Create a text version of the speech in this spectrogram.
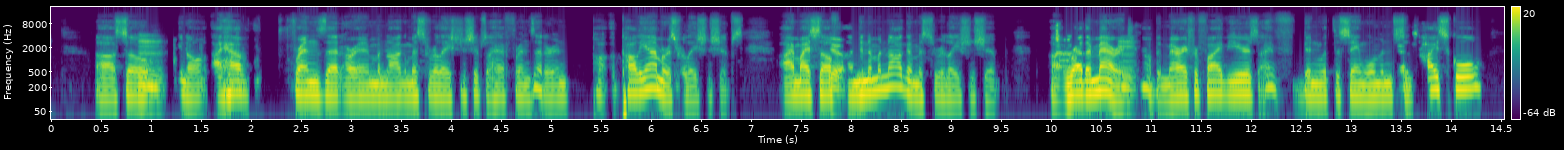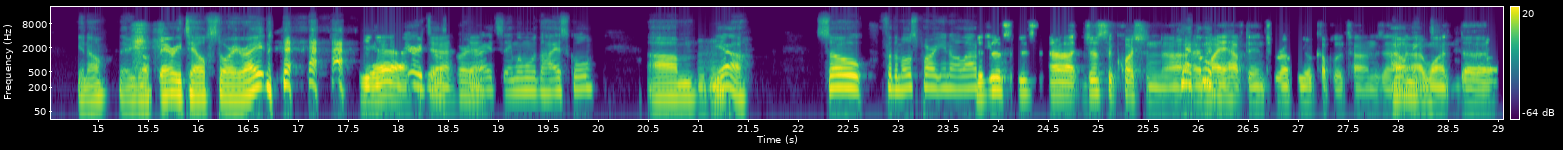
Uh, so Mm. you know, I have friends that are in monogamous relationships. I have friends that are in po- polyamorous relationships. I myself, Yeah. I'm in a monogamous relationship, uh, rather marriage. Mm. I've been married for five years. I've been with the same woman since high school. You know, there you go, fairy tale story, right? Yeah. fairy tale yeah, story, yeah. right? Same woman with the high school. Um, Mhm. yeah. So for the most part, you know, a lot of This is this, uh, just a question. Uh, Yeah, go I might have to interrupt you a couple of times, and I means. want the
